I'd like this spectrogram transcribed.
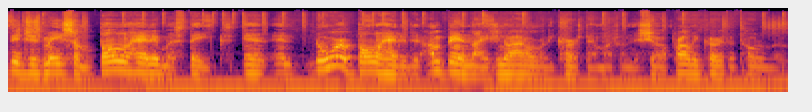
they just made some boneheaded mistakes. And and the word boneheaded, I'm being nice. You know, I don't really curse that much on this show. I probably cursed a total of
